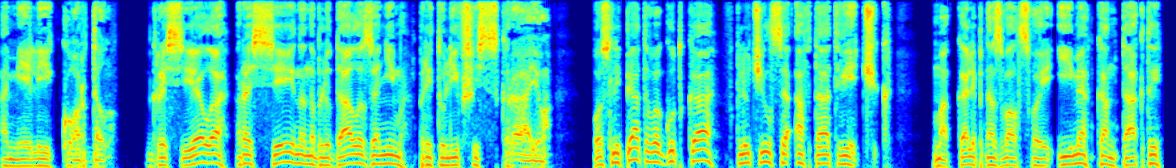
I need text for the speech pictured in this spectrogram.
Амелии Кордел. Грасиэла рассеянно наблюдала за ним, притулившись с краю. После пятого гудка включился автоответчик. Маккалеб назвал свое имя, контакты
